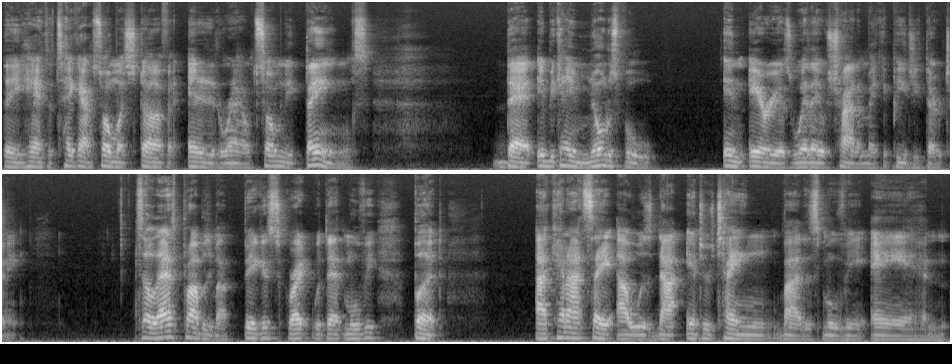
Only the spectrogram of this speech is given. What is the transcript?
they had to take out so much stuff and edit it around so many things that it became noticeable in areas where they was trying to make it PG thirteen. So that's probably my biggest gripe with that movie. But I cannot say I was not entertained by this movie and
